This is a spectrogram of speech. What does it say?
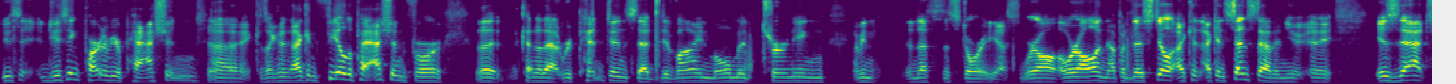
Do you, th- do you think part of your passion, because uh, I, can, I can feel the passion for the kind of that repentance, that divine moment turning? I mean, and that's the story. Yes, we're all we're all in that, but there's still I can I can sense that in you. Uh, is that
